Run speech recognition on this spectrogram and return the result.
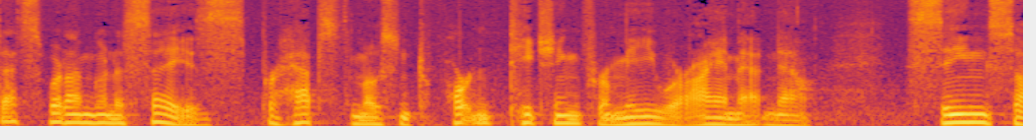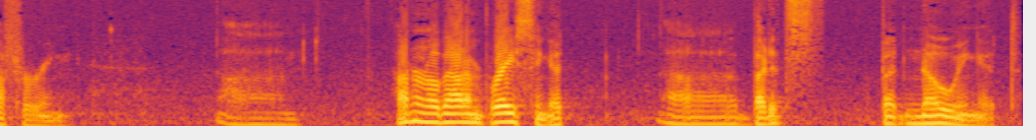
that's what I'm going to say is perhaps the most important teaching for me where I am at now, seeing suffering. Um, I don't know about embracing it, uh, but it's but knowing it,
